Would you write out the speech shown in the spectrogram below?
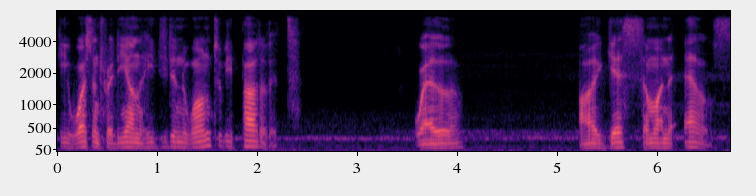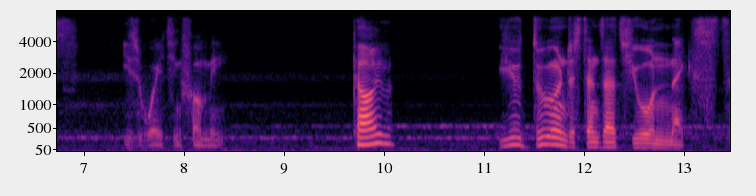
He wasn't ready, and he didn't want to be part of it. Well, I guess someone else is waiting for me. Kyle, you do understand that you're next.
